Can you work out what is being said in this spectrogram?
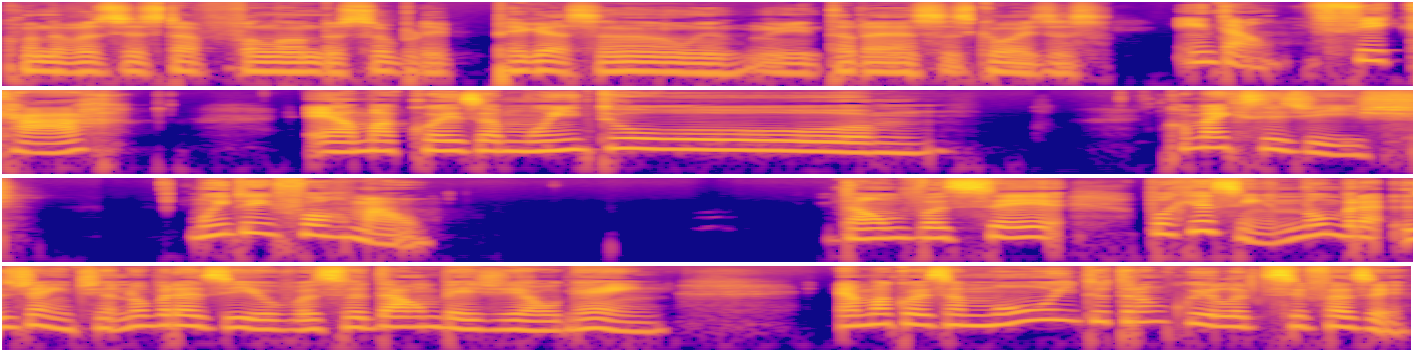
Quando você está falando sobre pegação e, todas essas coisas. Então, ficar é uma coisa muito. Como é que se diz? Muito informal. Então você. Porque assim, no Bra... gente, no Brasil, você dá um beijo em alguém é uma coisa muito tranquila de se fazer.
